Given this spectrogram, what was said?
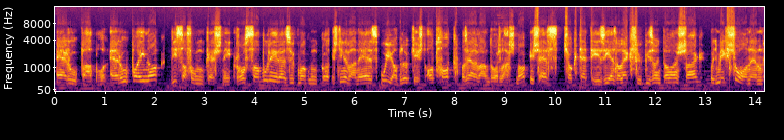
Európából európainak, vissza fogunk esni, rosszabbul érezzük magunkat, és nyilván ez újabb lökést adhat az elvándorlásnak, és ez csak tetézi, ez a legfőbb bizonytalanság, hogy még soha nem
